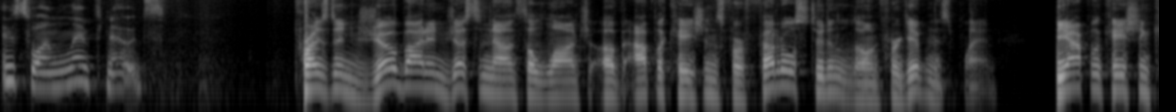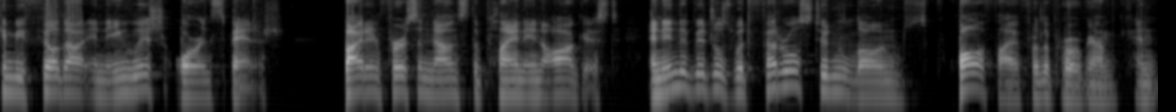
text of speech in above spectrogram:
and swollen lymph nodes. President Joe Biden just announced the launch of applications for federal student loan forgiveness plan. The application can be filled out in English or in Spanish. Biden first announced the plan in August, and individuals with federal student loans qualify for the program can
